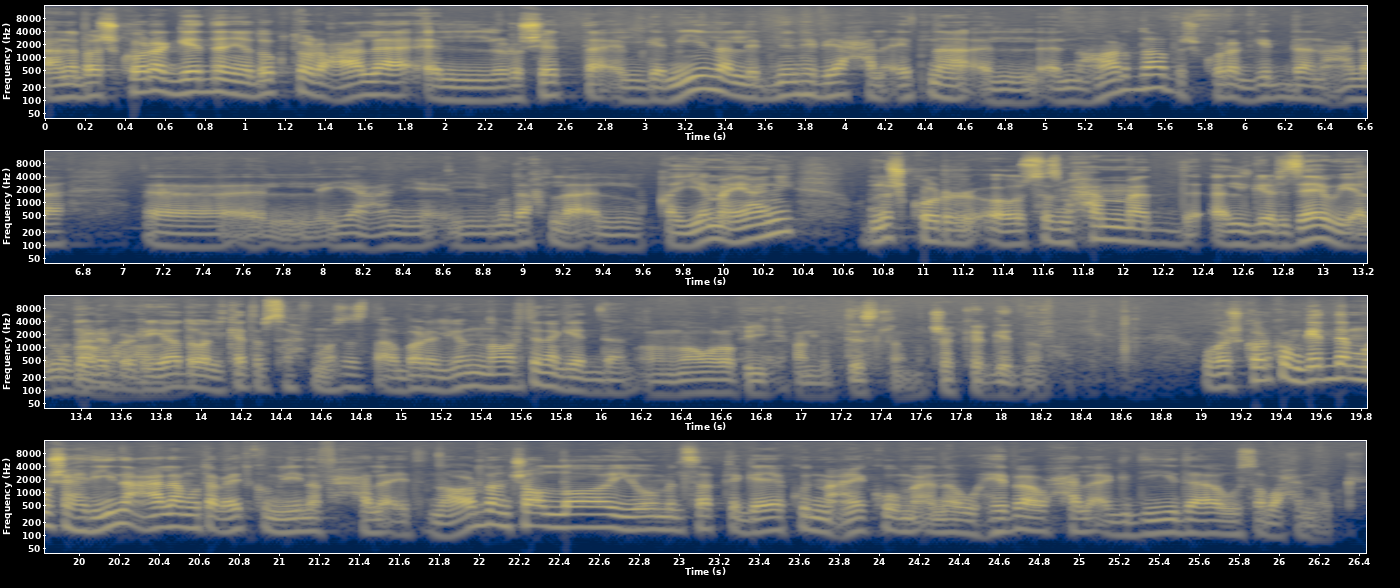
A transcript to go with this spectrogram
أنا بشكرك جدا يا دكتور على الروشتة الجميلة اللي بننهي بيها حلقتنا ال- النهاردة. بشكرك جدا على يعني المداخلة القيمة يعني. وبنشكر أستاذ محمد الجرزاوي المدرب. الرياضي والكاتب صحفي مؤسسة أخبار اليوم. نورتنا جدا. منورة بيك يا فندم. تسلم. متشكر جدا وبشكركم جدا مشاهدينا على متابعتكم لينا في حلقة النهاردة. إن شاء الله يوم السبت الجاي أكون معاكم أنا وهبة وحلقة جديدة وصباح النور.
